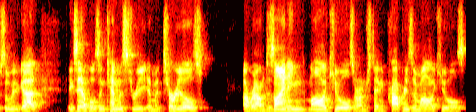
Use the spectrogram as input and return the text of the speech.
So we've got examples in chemistry and materials around designing molecules or understanding properties of molecules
